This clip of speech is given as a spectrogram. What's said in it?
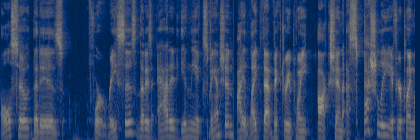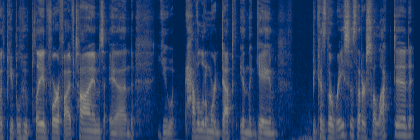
also that is for races that is added in the expansion. I like that victory point auction, especially if you're playing with people who played four or five times and you have a little more depth in the game because the races that are selected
